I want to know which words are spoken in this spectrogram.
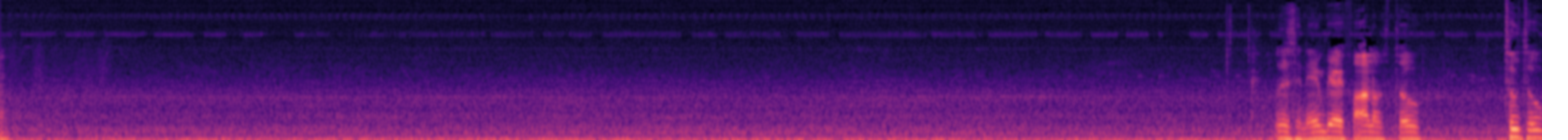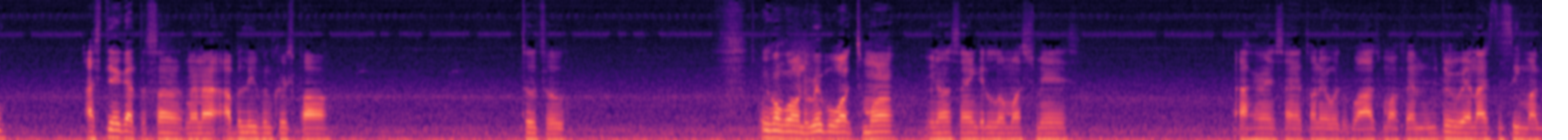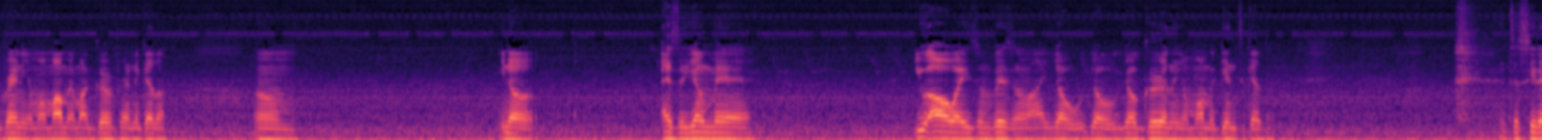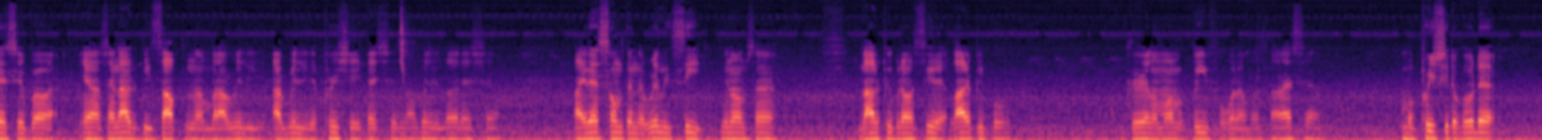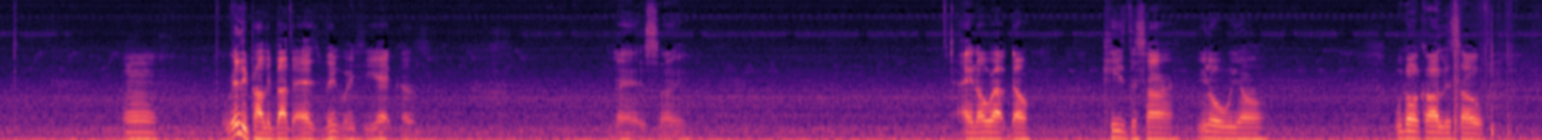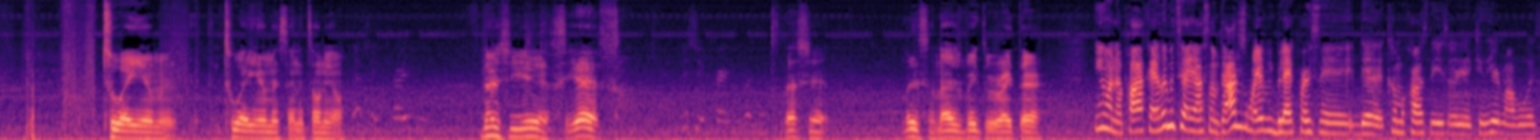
Listen, the NBA Finals too, two two. I still got the Suns, man. I, I believe in Chris Paul. Two two. We're gonna go on the Riverwalk tomorrow. You know what I'm saying? Get a little more schmiz. Out here in San Antonio with the vibes, my family. It's been real nice to see my granny and my mom and my girlfriend together. Um, you know, as a young man, you always envision like yo, yo, your girl and your mama getting together. to see that shit, bro, you know what I'm saying? Not to be soft enough, but I really, I really appreciate that shit. And I really love that shit. Like that's something to really see. You know what I'm saying? A lot of people don't see that. A lot of people, girl and mama beef or whatever. So that's shit. I'm appreciative of that. Um, really probably about to ask Vic where she at, cause man, son, ain't no rap though. Keys to shine, you know what we on. We're gonna call this so 2 a.m. and 2 a.m. in San Antonio. There she is. Yes. That shit. Listen, that is victory right there. You on a podcast? Let me tell y'all something. I just want every black person that come across this or that can hear my voice.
